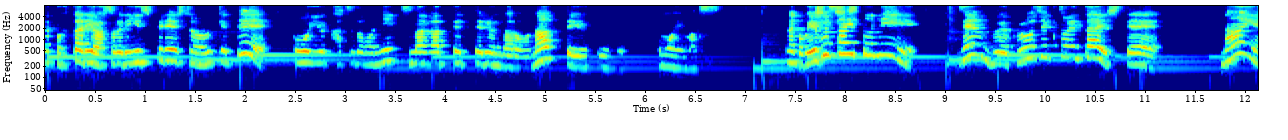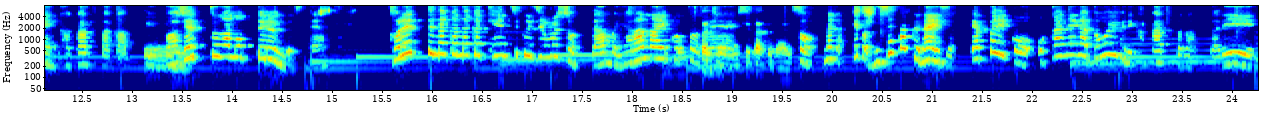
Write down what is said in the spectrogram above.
やっぱ2人はそれでインスピレーションを受けてこういう活動につながっていってるんだろうなっていうふうに思います。なんかウェブサイトに全部プロジェクトに対して何円かかったかっていうバジェットが載ってるんですね。それってなかなか建築事務所ってあんまやらないことで、そう。なんかやっぱ見せたくないですよ。やっぱりこうお金がどういうふうにかかっただったり、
